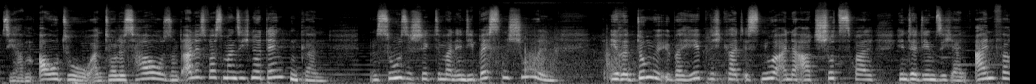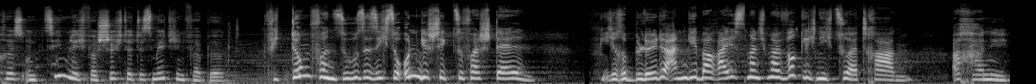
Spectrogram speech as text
Sie haben Auto, ein tolles Haus und alles, was man sich nur denken kann. Suse schickte man in die besten Schulen. Ihre dumme Überheblichkeit ist nur eine Art Schutzwall, hinter dem sich ein einfaches und ziemlich verschüchtertes Mädchen verbirgt. Wie dumm von Suse, sich so ungeschickt zu verstellen. Ihre blöde Angeberei ist manchmal wirklich nicht zu ertragen. Ach, Hanni,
